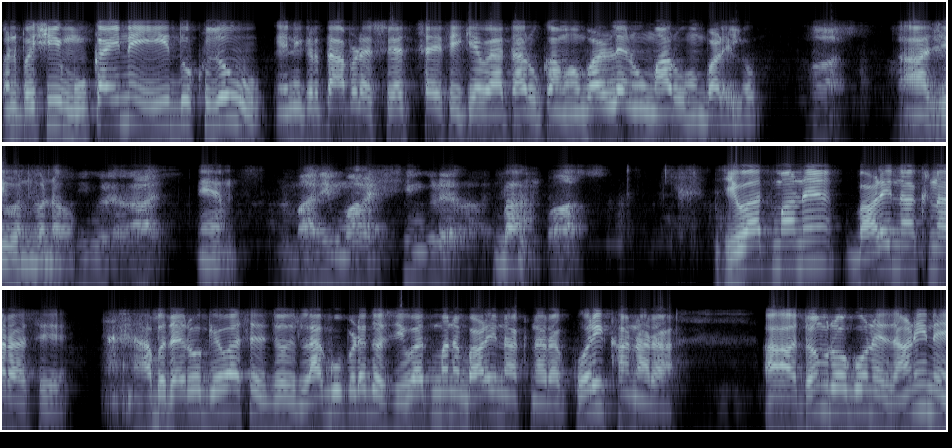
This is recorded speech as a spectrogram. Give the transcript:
અને પછી મુકાય નહીં એ દુઃખ જોવું. એની કરતા આપણે સ્વેચ્છાએથી કહેવાય આ તારું કામ સંભાળ લે ને હું મારું સંભાળી લઉં. આ જીવન બનાવો. એમ. મારી મારા શિંગડે બસ. જીવાત્માને બાળી નાખનારા છે. આ બધા રોગ એવા છે જો લાગુ પડે તો જીવાત્માને બાળી નાખનારા કોરી ખાનારા આ અધમ રોગોને જાણીને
